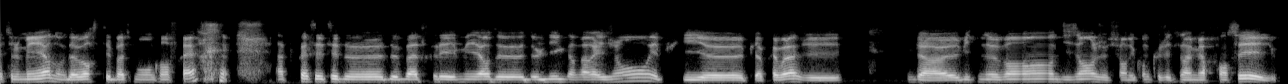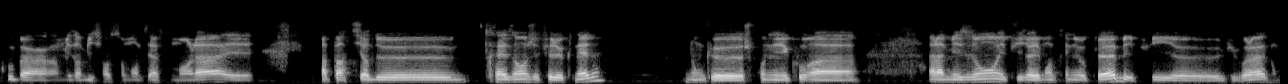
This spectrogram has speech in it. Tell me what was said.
être le meilleur. Donc d'abord, c'était battre mon grand frère. après, c'était de, battre les meilleurs de, de ligue dans ma région. Et puis, euh, puis après, voilà, j'ai vers 8-9 ans, 10 ans, je me suis rendu compte que j'étais dans les meilleurs français et du coup, ben, mes ambitions sont montées à ce moment-là. Et à partir de 13 ans, j'ai fait le CNED. Donc, euh, je prenais les cours à, à la maison et puis j'allais m'entraîner au club. Et puis, euh, puis voilà, donc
